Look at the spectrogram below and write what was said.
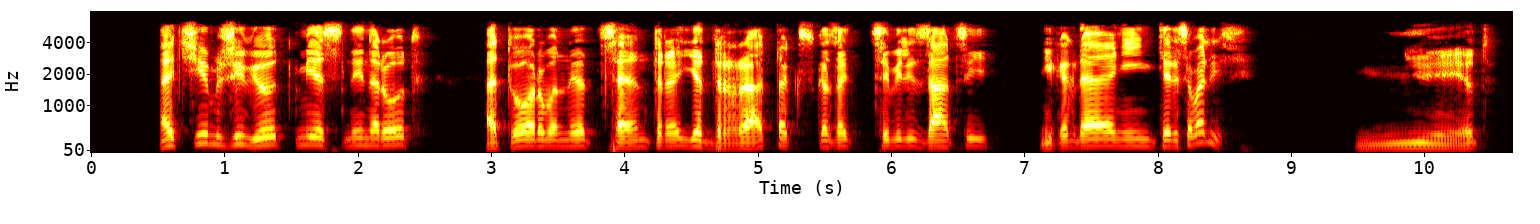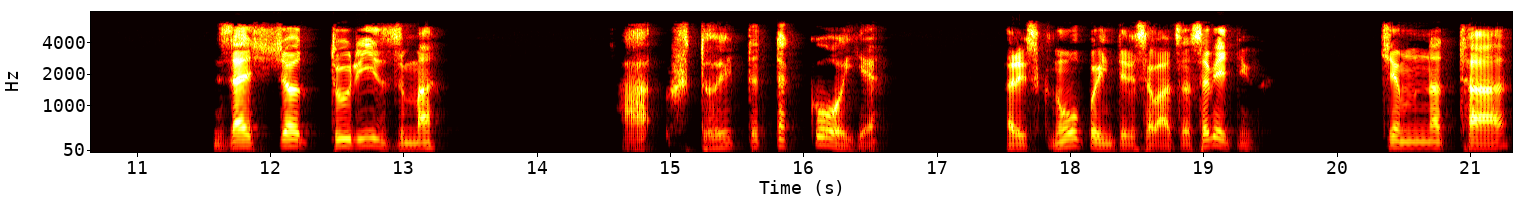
— А чем живет местный народ, оторванный от центра ядра, так сказать, цивилизации? Никогда не интересовались? — Нет. — за счет туризма. — А что это такое? — рискнул поинтересоваться советник. — Темнота.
